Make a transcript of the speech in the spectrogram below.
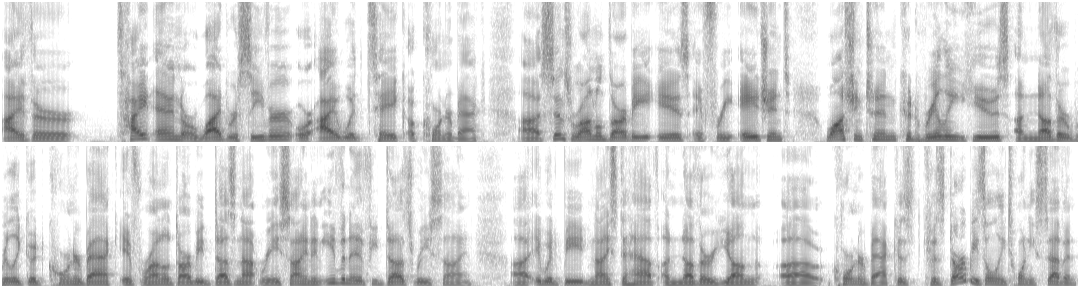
either tight end or wide receiver, or I would take a cornerback. Uh, since Ronald Darby is a free agent, Washington could really use another really good cornerback if Ronald Darby does not resign. And even if he does resign, uh, it would be nice to have another young uh, cornerback because because Darby's only 27.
